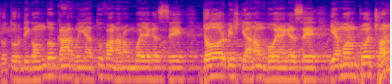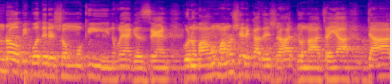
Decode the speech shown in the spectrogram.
চতুর্দিক অন্ধকার হইয়া তুফান আরম্ভ হয়ে গেছে, ঝড় বৃষ্টি আরম্ভ হয়ে গেছে, এমন প্রচণ্ড বিপদের সম্মুখীন হয়ে গেছেন। কোনো মানুষের কাছে সাহায্য না চাইয়া, যার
